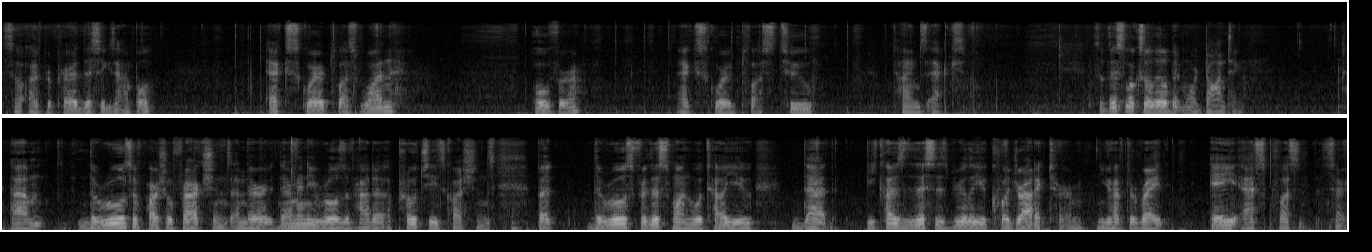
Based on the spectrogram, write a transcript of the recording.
So I've prepared this example. x squared plus 1 over x squared plus 2 times x. So this looks a little bit more daunting. Um, the rules of partial fractions, and there, there are many rules of how to approach these questions, but the rules for this one will tell you that because this is really a quadratic term, you have to write as plus, sorry,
